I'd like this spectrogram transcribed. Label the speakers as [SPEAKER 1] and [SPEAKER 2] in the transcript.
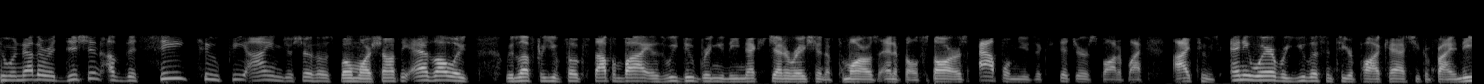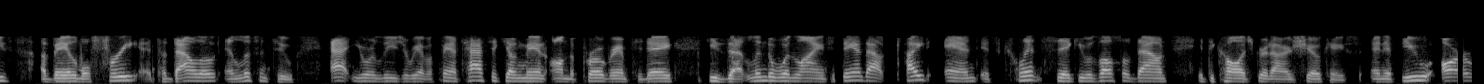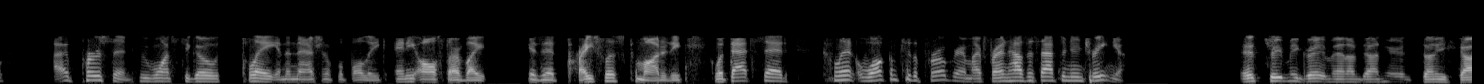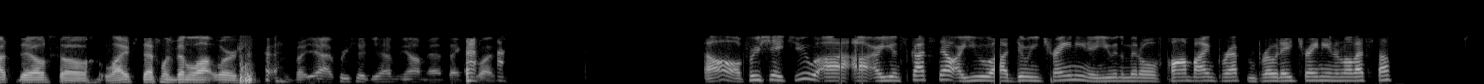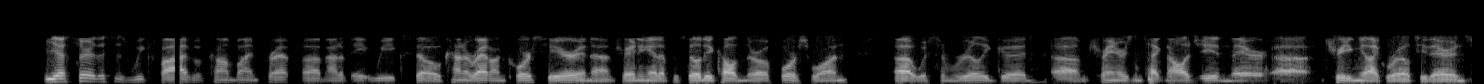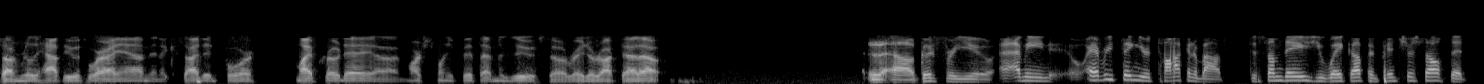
[SPEAKER 1] To another edition of the C2P. I am your show host, Bo Marchionte. As always, we'd love for you folks stopping by as we do bring you the next generation of tomorrow's NFL stars, Apple Music, Stitcher, Spotify, iTunes, anywhere where you listen to your podcast. You can find these available free to download and listen to at your leisure. We have a fantastic young man on the program today. He's that Lindenwood Lions standout tight end. It's Clint Sigg. He was also down at the College Gridiron Showcase. And if you are a person who wants to go play in the National Football League, any All-Star bite is a priceless commodity. With that said, Clint, welcome to the program, my friend. How's this afternoon treating you?
[SPEAKER 2] It's treating me great, man. I'm down here in sunny Scottsdale, so life's definitely been a lot worse. but yeah, I appreciate you having me on, man. Thanks so much.
[SPEAKER 1] Oh, appreciate you. Uh, are you in Scottsdale? Are you uh, doing training? Are you in the middle of combine prep and pro day training and all that stuff?
[SPEAKER 2] Yes, sir. This is week five of combine prep um, out of eight weeks, so kind of right on course here, and uh, training at a facility called Neuroforce One uh, with some really good um, trainers and technology, and they're uh, treating me like royalty there, and so I'm really happy with where I am and excited for my pro day uh, March 25th at Mizzou. So ready to rock that out.
[SPEAKER 1] Uh, good for you. I mean, everything you're talking about. To some days you wake up and pinch yourself that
